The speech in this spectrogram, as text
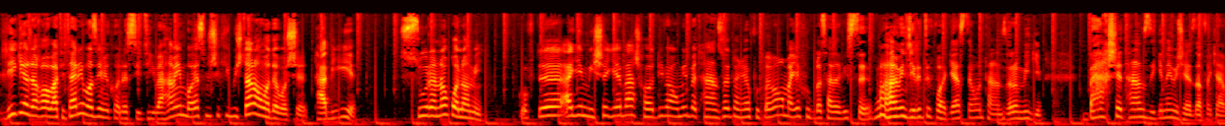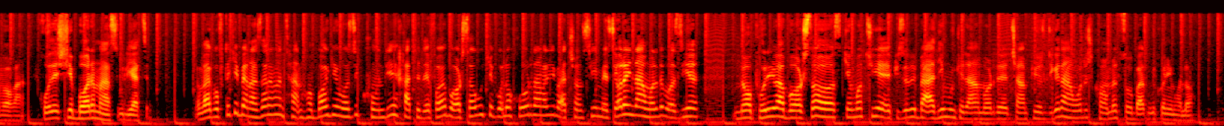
لیگ رقابتی تری بازی می‌کنه سیتی و همین باعث میشه که بیشتر آماده باشه. طبیعیه. سورنا غلامی گفته اگه میشه یه بخش هادی و امید به تنزهای دنیا فوتبال آقا مگه فوتبال 120 ما همینجوری تو پادکستمون تنزا رو میگیم. بخش تنز دیگه نمیشه اضافه کرد واقعا. خودش یه بار مسئولیته. و گفته که به نظر من تنها باگ بازی کندی خط دفاع بارسا بود که گل خوردن ولی بدشانسی مسی. حالا این در مورد بازی ناپولی و بارساست که ما توی اپیزود بعدیمون که در مورد چمپیونز دیگه در موردش کامل صحبت می‌کنیم حالا.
